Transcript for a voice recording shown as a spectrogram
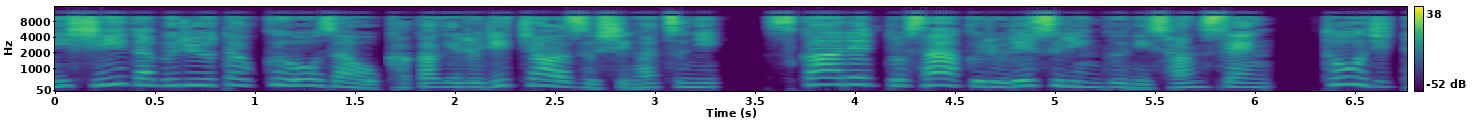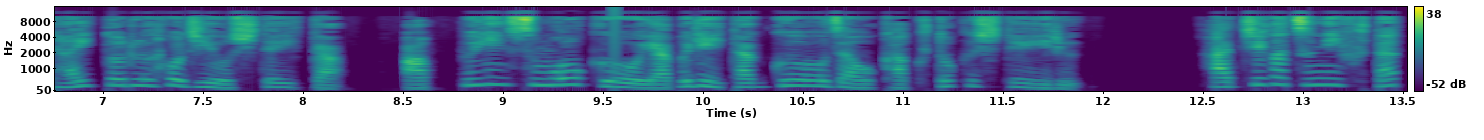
2CW タッグ王座を掲げるリチャーズ4月にスカーレットサークルレスリングに参戦、当時タイトル保持をしていたアップインスモークを破りタッグ王座を獲得している。8月に再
